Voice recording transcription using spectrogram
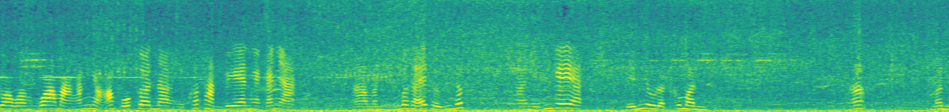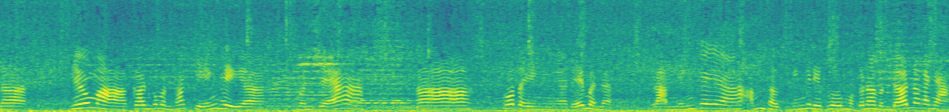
qua qua, qua màn ảnh nhỏ của kênh à, hiệp khách thành vn nha cả nhà. À, mình cũng có thể thưởng thức à, những cái điểm du lịch của mình. Đó. mình à, nếu mà kênh của mình phát triển thì à, mình sẽ à, có tiền để mình à, làm những cái à, ẩm thực những cái địa phương mà cái nơi mình đến đó cả nhà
